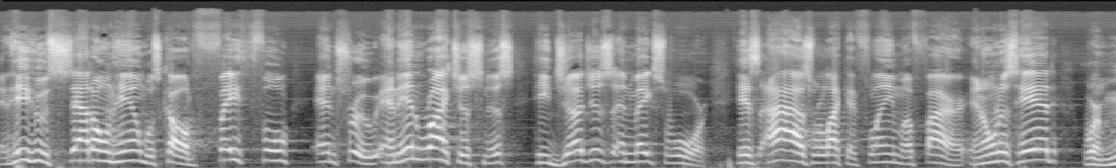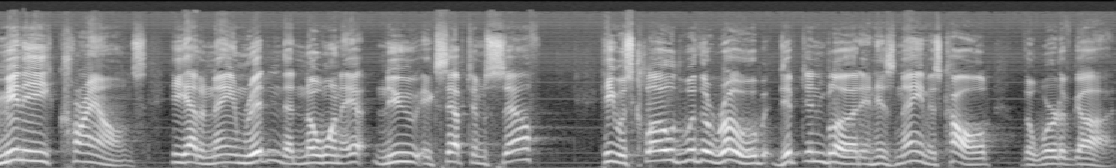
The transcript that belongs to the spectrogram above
And he who sat on him was called faithful and true. And in righteousness he judges and makes war. His eyes were like a flame of fire, and on his head were many crowns. He had a name written that no one knew except himself. He was clothed with a robe dipped in blood, and his name is called the Word of God.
